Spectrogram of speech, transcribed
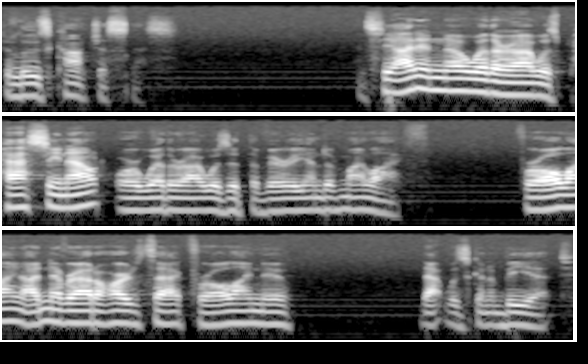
to lose consciousness. And see, I didn't know whether I was passing out or whether I was at the very end of my life. For all I I'd never had a heart attack. For all I knew, that was going to be it.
